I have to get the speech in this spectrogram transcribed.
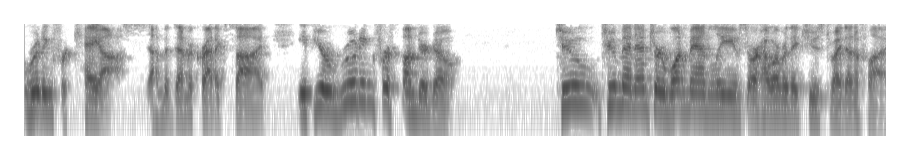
rooting for chaos on the Democratic side, if you're rooting for Thunderdome, two two men enter, one man leaves, or however they choose to identify.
